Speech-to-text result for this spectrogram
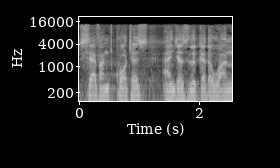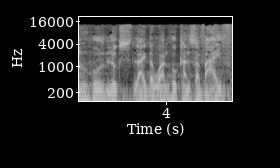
servant quarters and just look at the one who looks like the one who can survive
